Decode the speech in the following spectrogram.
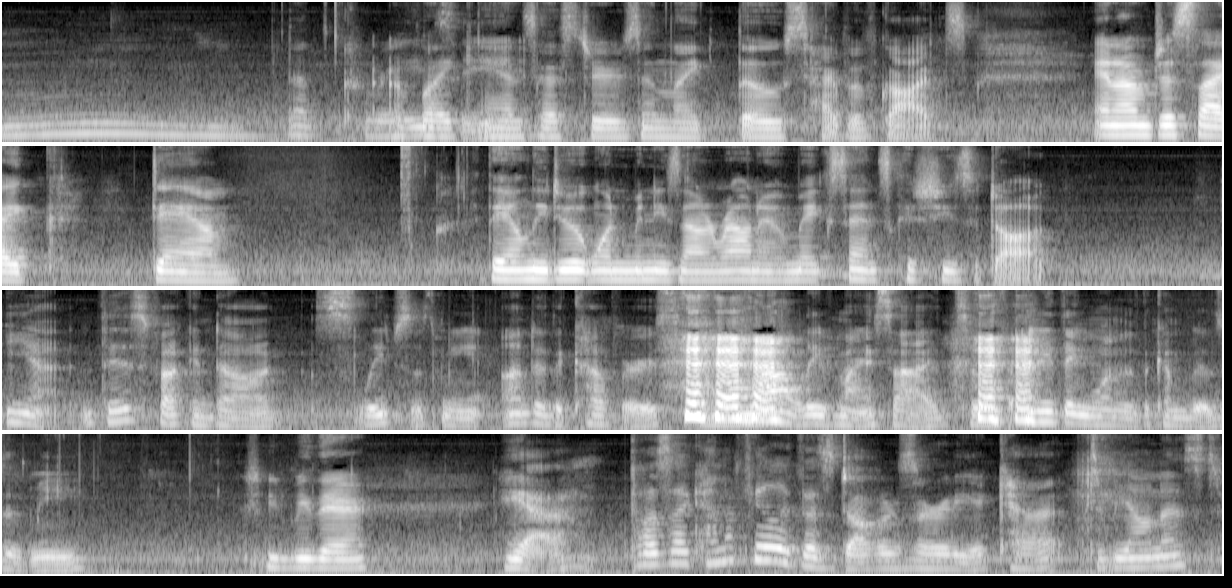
Mm, that's crazy. of like ancestors and like those type of gods. And I'm just like, damn. They only do it when Minnie's not around. And it makes sense because she's a dog. Yeah, this fucking dog sleeps with me under the covers and will not leave my side. So if anything wanted to come visit me, She'd be there. yeah. Plus, I kind of feel like this dog is already a cat. To be honest,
